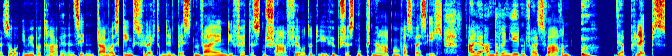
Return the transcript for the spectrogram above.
Also im übertragenen Sinn. Damals ging es vielleicht um den besten Wein, die fettesten Schafe oder die hübschesten Knaben, was weiß ich. Alle anderen jedenfalls waren öh, der Plebs.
